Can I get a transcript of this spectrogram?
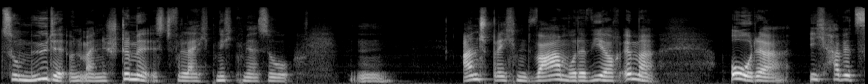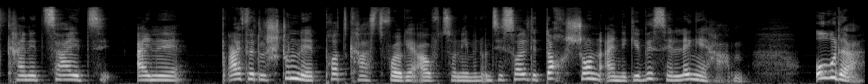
zu müde und meine Stimme ist vielleicht nicht mehr so äh, ansprechend warm oder wie auch immer. Oder ich habe jetzt keine Zeit, eine Dreiviertelstunde Podcast-Folge aufzunehmen und sie sollte doch schon eine gewisse Länge haben. Oder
